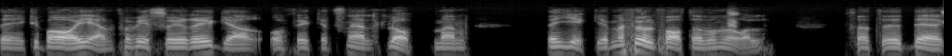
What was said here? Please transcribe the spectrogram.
det gick bra igen förvisso i ryggar och fick ett snällt lopp, men den gick ju med full fart över mål. Så att det, det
